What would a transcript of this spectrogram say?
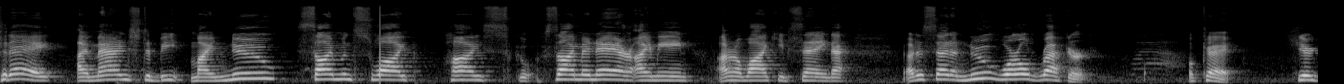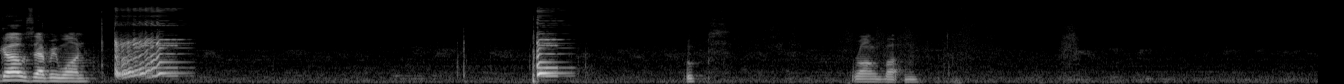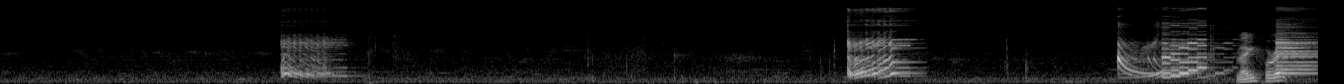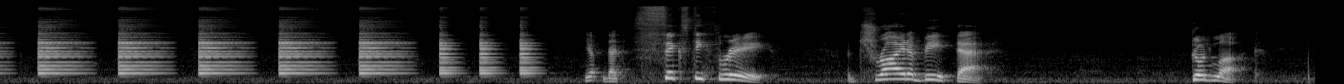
today I managed to beat my new Simon Swipe high school, Simon Air, I mean, I don't know why I keep saying that. I just set a new world record. Okay, here goes everyone. Oops. Wrong button. Ready for it? Yep, that's 63. Try to beat that. Good luck.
